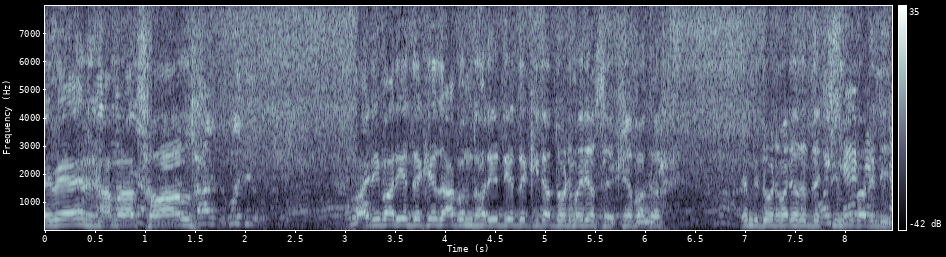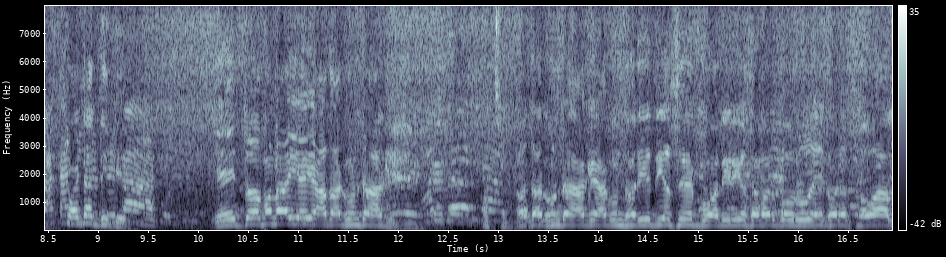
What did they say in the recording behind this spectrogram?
এইবার আমার সওয়াল বাইরে বাড়িয়ে দেখে যে আগুন ধরিয়ে দিয়ে দেখি কিটা দৌড় মারিয়েছে খেয়ে বাগার এমনি দৌড় মারিয়েছে দেখ চিনতে পারিনি। কয়টার দিকে? এই তো মনে এই আধা ঘণ্টা আগে। আচ্ছা। আধা ঘণ্টা আগে আগুন ধরিয়ে দিয়েছে গোয়ালি দিয়েছে আমার গরু এই ঘরে সওয়াল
